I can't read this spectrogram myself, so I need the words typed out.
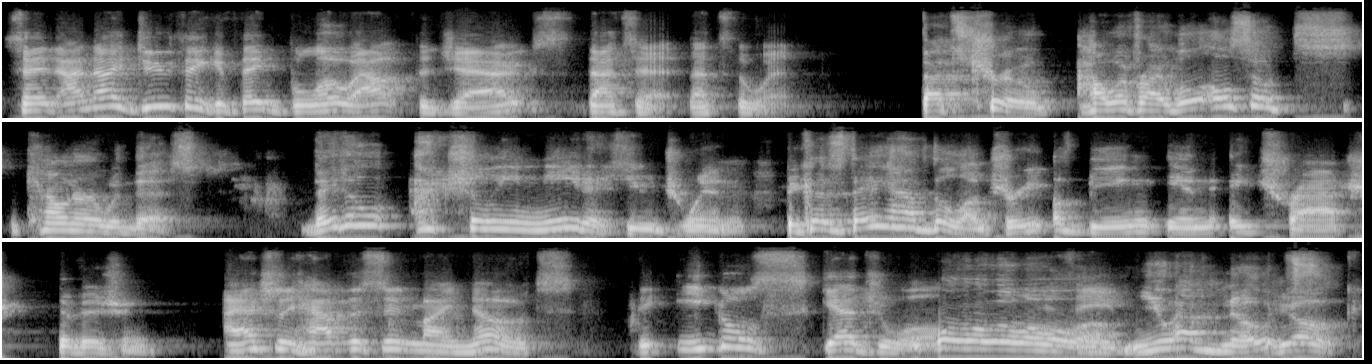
Said, and I do think if they blow out the Jags, that's it. That's the win. That's true. However, I will also t- counter with this. They don't actually need a huge win because they have the luxury of being in a trash division. I actually have this in my notes. The Eagles' schedule whoa, whoa, whoa, whoa, whoa. You have notes? joke.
